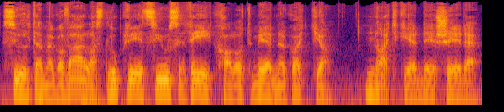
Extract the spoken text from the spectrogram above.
Szülte meg a választ Lucretius rég halott mérnök atya nagy kérdésére.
